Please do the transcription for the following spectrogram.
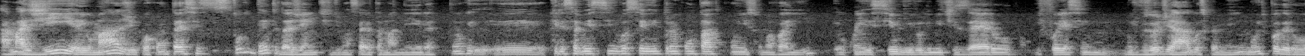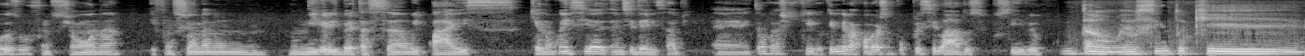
a magia e o mágico acontece tudo dentro da gente, de uma certa maneira. Então, eu queria saber se você entrou em contato com isso no Havaí. Eu conheci o livro Limite Zero e foi, assim, um divisor de águas para mim, muito poderoso, funciona, e funciona num, num, nível de libertação e paz que eu não conhecia antes dele, sabe? É, então, eu acho que eu queria levar a conversa um pouco para esse lado, se possível. Então, eu sinto que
